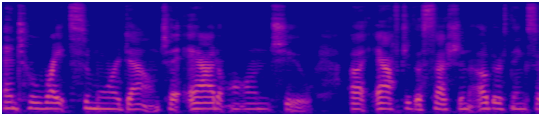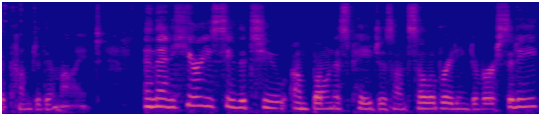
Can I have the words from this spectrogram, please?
and to write some more down, to add on to uh, after the session, other things that come to their mind. And then here you see the two um, bonus pages on celebrating diversity,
